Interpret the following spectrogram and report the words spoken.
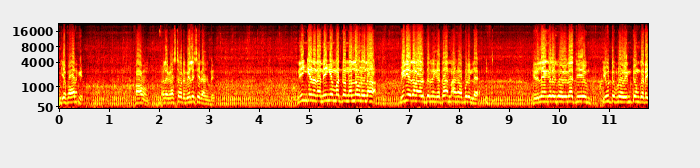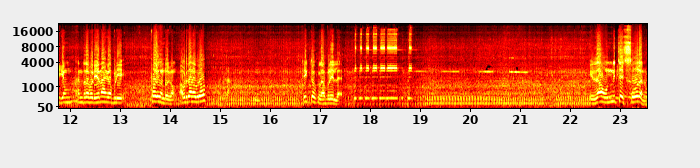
இங்கே பாருங்க. பாவம். வேலை கஷ்டப்பட்டு வேலை செய்கிறாங்கட்டு நீங்கள் என்னடா நீங்கள் மட்டும் நல்லவனுங்களா வீடியோ தானே அறுத்துன்னு கேட்டால் நாங்கள் அப்படி இல்லை. இதில் எங்களுக்கு ஒரு ஏதாச்சும் யூடியூப்பில் ஒரு இன்கம் கிடைக்கும் என்றபடியே நாங்கள் அப்படி போய் கொண்டிருக்கோம். அப்படி தானே ப்ரோ டிக்டாக்ல அப்படி இல்லை. இதுதான் உன்னிச்சை சோழன்.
